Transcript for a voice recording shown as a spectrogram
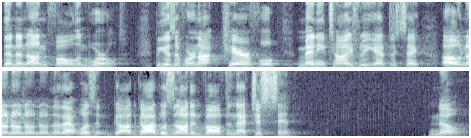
than an unfallen world. Because if we're not careful, many times we have to say, oh, no, no, no, no, no, that wasn't God. God was not involved in that, just sin. No,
